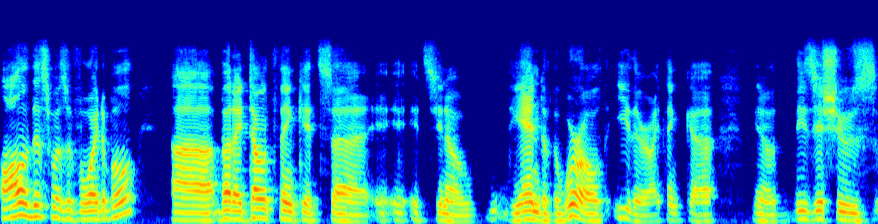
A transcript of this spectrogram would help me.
All of this was avoidable, uh, but I don't think it's uh, it, it's you know the end of the world either. I think uh, you know these issues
